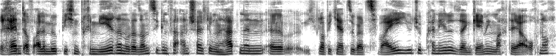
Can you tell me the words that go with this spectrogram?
rennt auf alle möglichen Premieren oder sonstigen Veranstaltungen, hat einen, äh, ich glaube, er hat sogar zwei YouTube-Kanäle, sein Gaming macht er ja auch noch.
